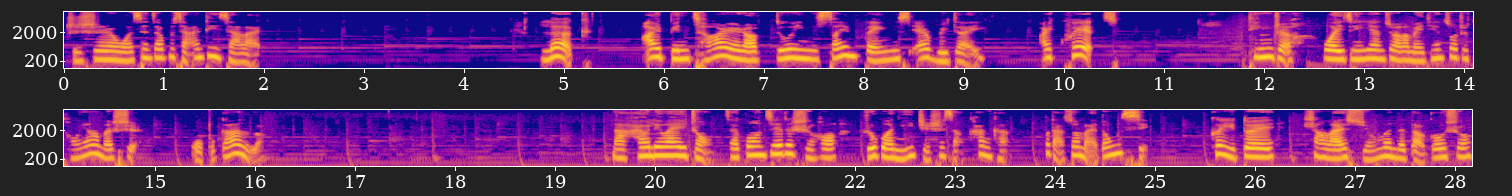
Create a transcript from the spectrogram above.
只是我现在不想安定下来。Look, I've been tired of doing the same things every day. I quit. 听着，我已经厌倦了每天做着同样的事，我不干了。 那还有另外一种，在逛街的时候。如果你只是想看看，不打算买东西，可以对上来询问的导购说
